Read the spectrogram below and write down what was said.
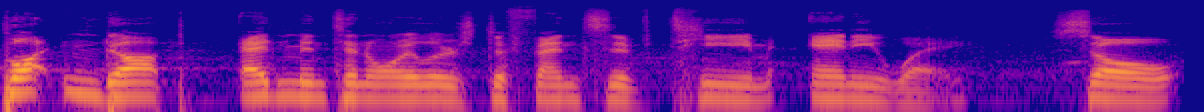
buttoned up Edmonton Oilers defensive team anyway. So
